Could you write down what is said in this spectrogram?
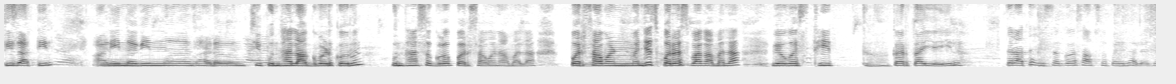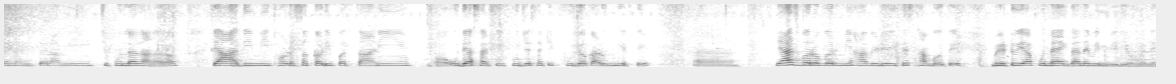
ती जातील. आणि नवीन झाडांची पुन्हा लागवड करून पुन्हा सगळं परसावण आम्हाला परसावण म्हणजेच परसबाग आम्हाला व्यवस्थित करता येईल. तर आता हे सगळं साफसफाई झाल्याच्यानंतर आम्ही चिपळूणला जाणार आहोत. त्याआधी मी थोडंसं कढीपत्ता आणि उद्यासाठी पूजेसाठी फुलं काढून घेते. याचबरोबर मी हा व्हिडिओ इथेच थांबवते. भेटूया पुन्हा एकदा नवीन व्हिडिओमध्ये.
